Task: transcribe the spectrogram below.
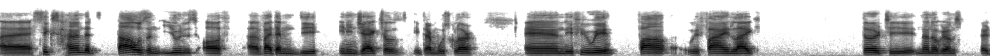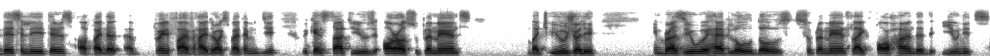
uh, 600,000 units of uh, vitamin D in injections intramuscular. And if we found we find like 30 nanograms per deciliters of 25 hydrox vitamin D, we can start to use oral supplements but usually in Brazil we have low dose supplements like 400 units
